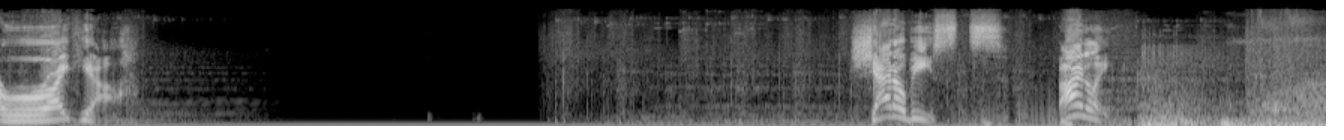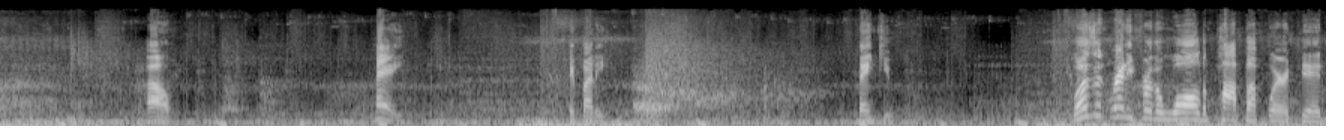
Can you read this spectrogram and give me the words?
Right here. Shadow Beasts! Finally! Oh. Hey. Hey, buddy. Thank you. Wasn't ready for the wall to pop up where it did.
